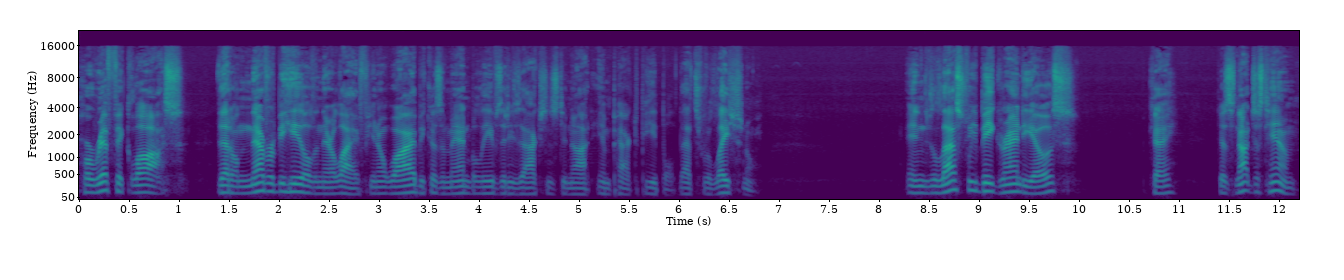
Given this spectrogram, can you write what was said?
Horrific loss that'll never be healed in their life. You know why? Because a man believes that his actions do not impact people. That's relational. And lest we be grandiose, okay, because it's not just him,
